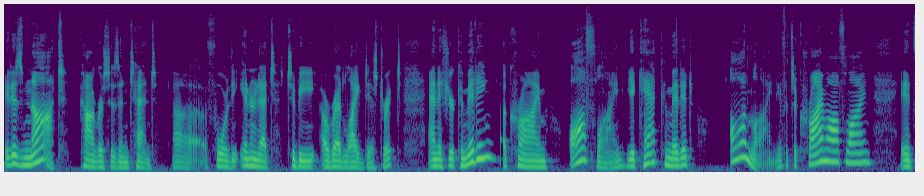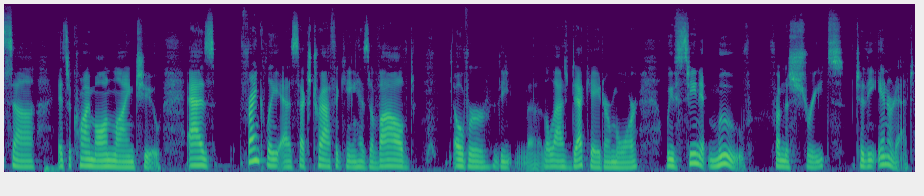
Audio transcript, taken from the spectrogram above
it is not Congress's intent uh, for the internet to be a red light district. And if you're committing a crime offline, you can't commit it online. If it's a crime offline, it's uh, it's a crime online too. As frankly, as sex trafficking has evolved over the uh, the last decade or more, we've seen it move from the streets to the internet.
